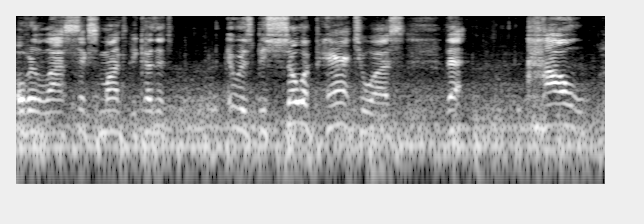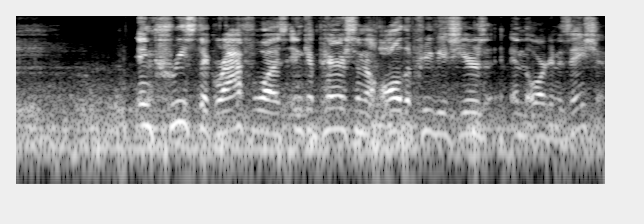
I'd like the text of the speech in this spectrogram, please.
over the last six months because it's it was so apparent to us that how increased the graph was in comparison to all the previous years in the organization.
